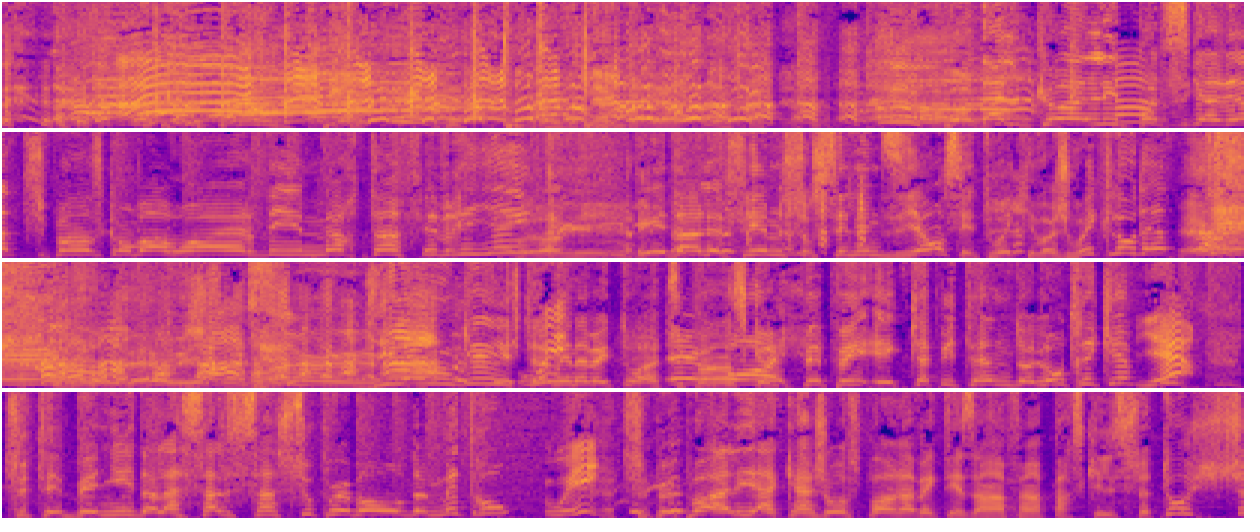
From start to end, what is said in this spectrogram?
Pas d'alcool et pas de cigarettes. Tu penses qu'on va avoir des meurtres en février? Et dans le film sur Céline Dion, c'est toi qui vas jouer Claudette. Bravo. Guylaine Gay, je termine avec toi. Tu penses que Pépé est capitaine de l'autre équipe? Yeah. Tu t'es baigné dans la salsa Super Bowl de métro? Oui. Tu peux pas aller à cage au sport avec tes enfants parce qu'ils se touchent?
